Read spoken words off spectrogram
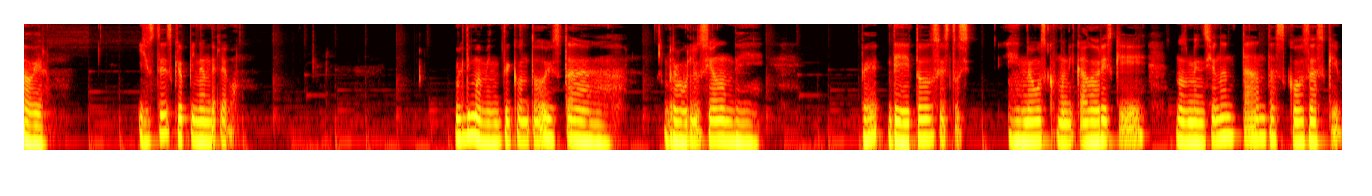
A ver, ¿y ustedes qué opinan del ego? Últimamente con toda esta revolución de, de todos estos eh, nuevos comunicadores que nos mencionan tantas cosas que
